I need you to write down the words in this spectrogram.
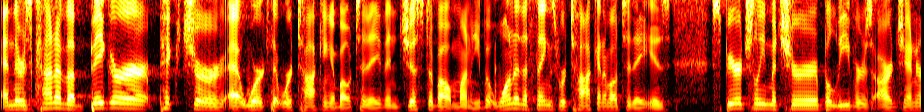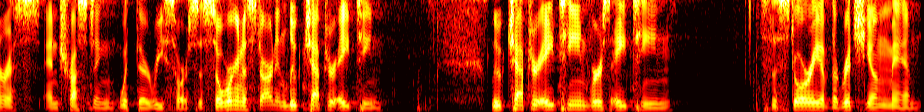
And there's kind of a bigger picture at work that we're talking about today than just about money. But one of the things we're talking about today is spiritually mature believers are generous and trusting with their resources. So we're going to start in Luke chapter 18. Luke chapter 18, verse 18. It's the story of the rich young man.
